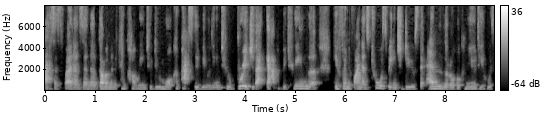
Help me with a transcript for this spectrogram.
access finance and the government can come in to do more capacity building to bridge that gap between the different finance tools being introduced and the local community who is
